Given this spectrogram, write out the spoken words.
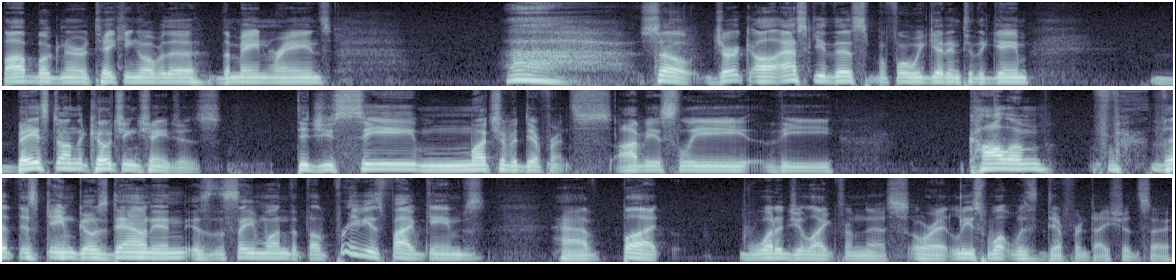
Bob Boughner, taking over the, the main reins. so, Jerk, I'll ask you this before we get into the game. Based on the coaching changes, did you see much of a difference? Obviously, the column that this game goes down in is the same one that the previous five games have, but what did you like from this? Or at least what was different, I should say?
